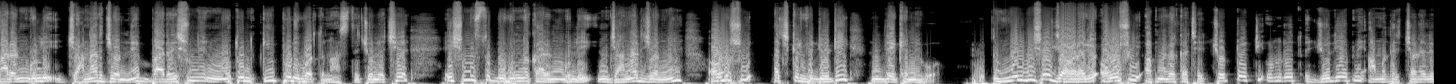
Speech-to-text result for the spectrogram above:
কারণগুলি জানার জন্য বা রেশনের নতুন কি পরিবর্তন আসতে চলেছে, এই সমস্ত বিভিন্ন কারণগুলি জানার জন্য অবশ্যই আজকের ভিডিওটি দেখে নেব। মূল বিষয়ে যাওয়ার আগে অবশ্যই আপনাদের কাছে ছোট্ট একটি অনুরোধ, যদি আপনি আমাদের চ্যানেলে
